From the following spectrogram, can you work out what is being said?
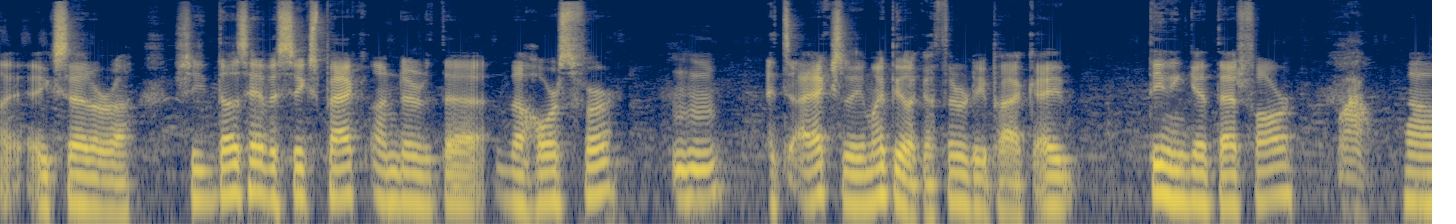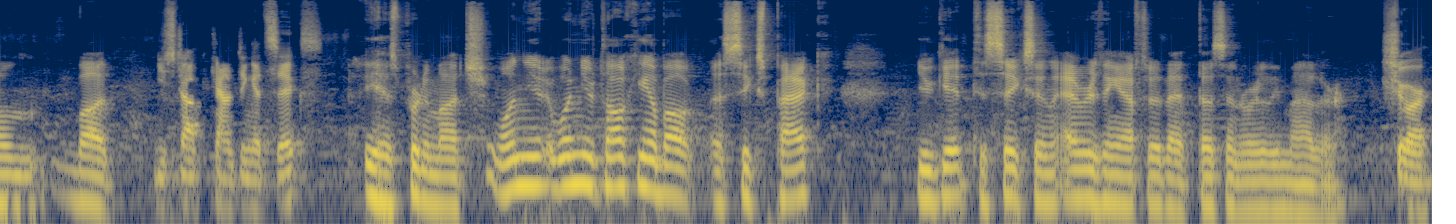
etc. She does have a six pack under the the horse fur. Mhm. It's actually it might be like a thirty pack. I didn't get that far, Wow. um, but You stopped counting at 6? yes, pretty much. When you when you're talking about a six pack, you get to six, and everything after that doesn't really matter. Sure.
